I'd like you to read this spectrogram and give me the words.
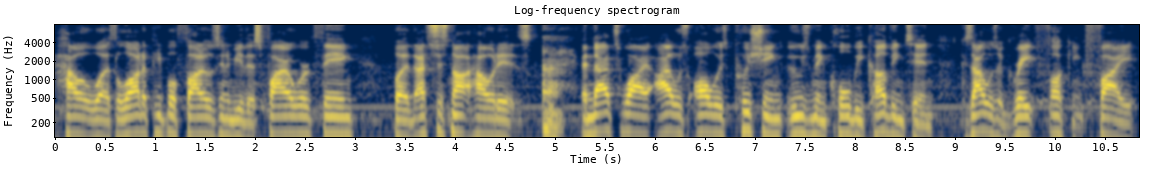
how it was. A lot of people thought it was gonna be this firework thing but that's just not how it is. and that's why I was always pushing Usman Colby Covington because that was a great fucking fight.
